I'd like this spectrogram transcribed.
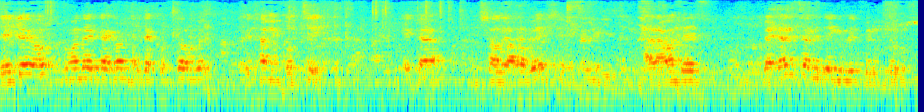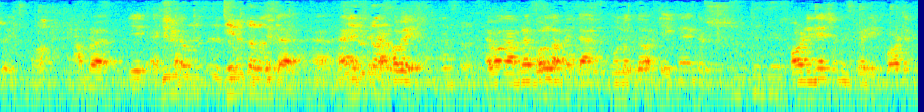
যেটাই হোক তোমাদেরকে এখন যেটা করতে হবে। এটা আমি বলছি এটা ইনশাল্লাহ হবে। আর আমাদের ব্যাটারি চালিত এগুলির বিরুদ্ধে অবশ্যই আমরা যে যেটা হ্যাঁ সেটা হবে। এবং আমরা বললাম এটা মূলত এখানে একটা ইজ ভেরি ইম্পর্টেন্ট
